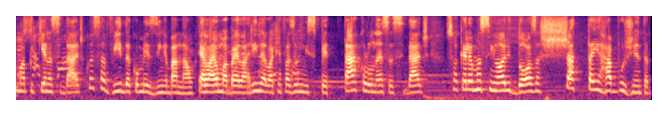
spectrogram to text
uma pequena cidade com essa vida comezinha banal. Ela é uma bailarina, ela quer fazer um espetáculo nessa cidade, só que ela é uma senhora idosa, chata e rabugenta.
